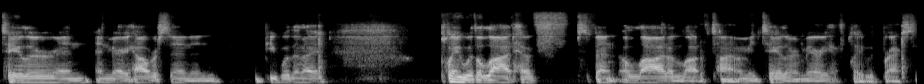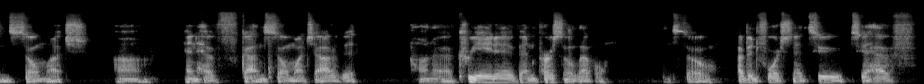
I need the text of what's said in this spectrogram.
Taylor and and Mary Halvorson and people that I play with a lot have spent a lot, a lot of time. I mean, Taylor and Mary have played with Braxton so much um, and have gotten so much out of it on a creative and personal level. And so I've been fortunate to to have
